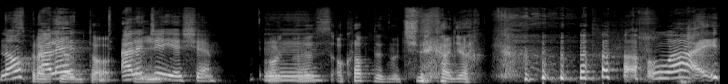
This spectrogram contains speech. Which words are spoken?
No, ale, to ale i... dzieje się. O, to y- jest okropny odcinek, Ania. Why?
